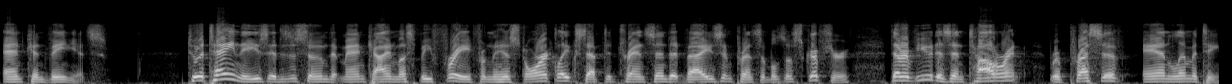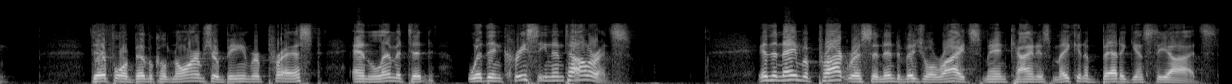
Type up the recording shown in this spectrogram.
and convenience. To attain these, it is assumed that mankind must be freed from the historically accepted transcendent values and principles of Scripture that are viewed as intolerant, repressive, and limiting. Therefore, biblical norms are being repressed and limited with increasing intolerance. In the name of progress and individual rights, mankind is making a bet against the odds.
